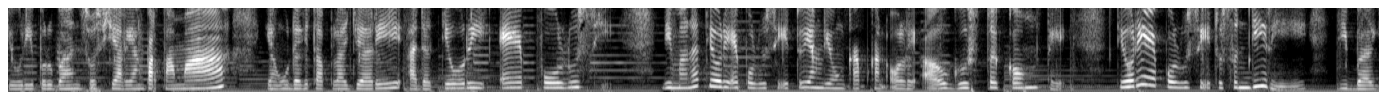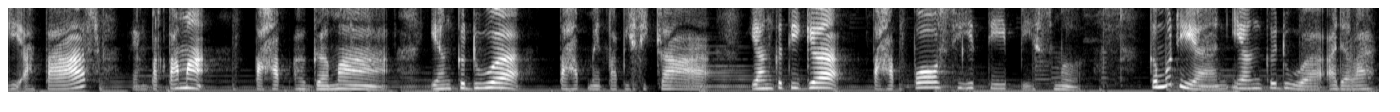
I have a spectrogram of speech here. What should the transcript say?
Teori perubahan sosial yang pertama yang udah kita pelajari ada teori evolusi. Di mana teori evolusi itu yang diungkapkan oleh Auguste Comte. Teori evolusi itu sendiri dibagi atas yang pertama tahap agama, yang kedua tahap metafisika, yang ketiga tahap positivisme. Kemudian yang kedua adalah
